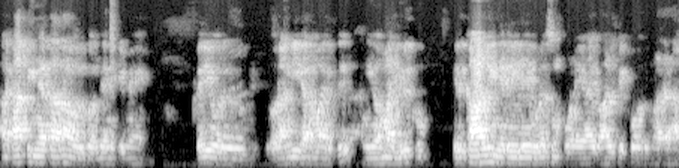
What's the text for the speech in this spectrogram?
ஆனால் கார்த்திக் நேத்தா தான் அவருக்கு வந்து எனக்குமே பெரிய ஒரு ஒரு அங்கீகாரமா இருக்கு. அங்கீகாரமா இருக்கும். இது காலின் இடையிலே உரசும் பூனையாய் வாழ்க்கை போதும் அடடா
